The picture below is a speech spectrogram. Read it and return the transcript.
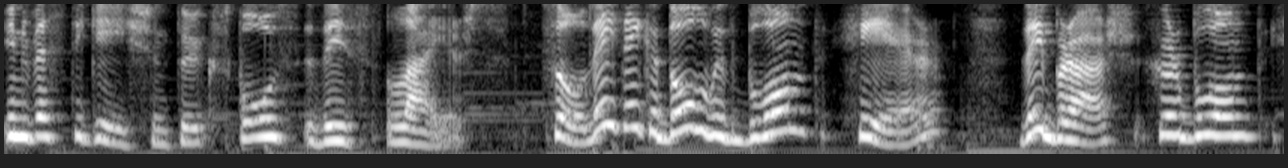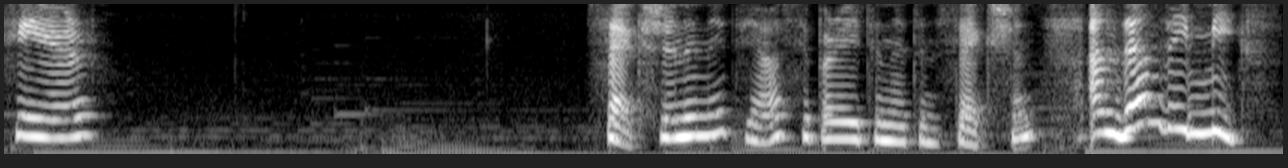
investigation to expose these liars. So they take a doll with blonde hair, they brush her blonde hair section in it yeah separating it in section and then they mix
